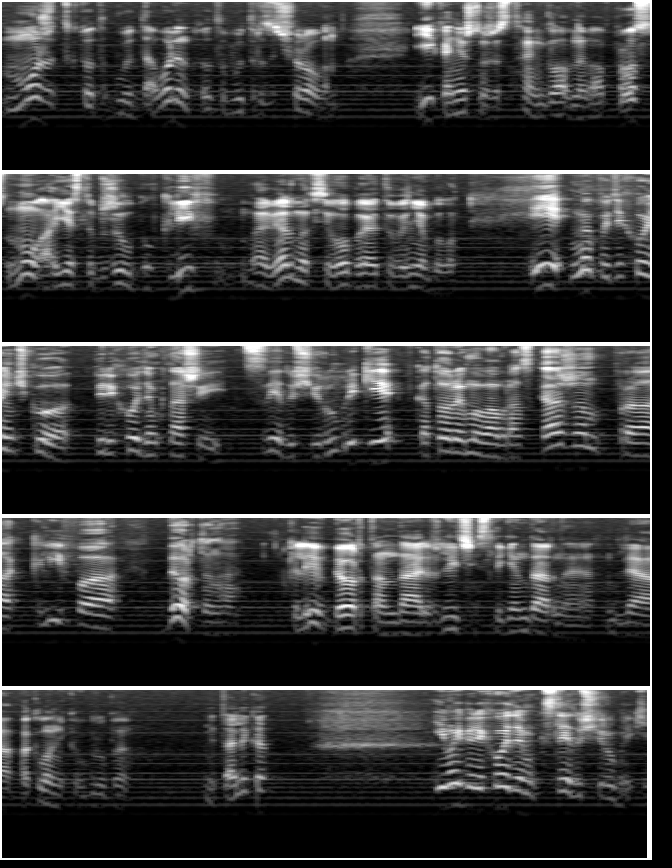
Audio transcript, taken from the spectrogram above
Может, кто-то будет доволен, кто-то будет разочарован. И, конечно же, станет главный вопрос, ну, а если бы жил был Клифф, наверное, всего бы этого не было. И мы потихонечку переходим к нашей следующей рубрике, в которой мы вам расскажем про Клиффа Бертона. Клифф Бертон, да, личность легендарная для поклонников группы Металлика. И мы переходим к следующей рубрике.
